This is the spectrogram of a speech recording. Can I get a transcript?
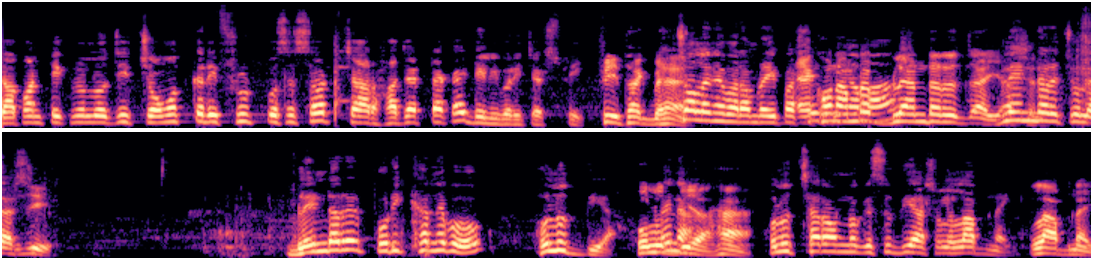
জাপান টেকনোলজি চমৎকারী ফ্রুট প্রসেসর চার হাজার টাকায় ডেলিভারি চার্জ ফ্রি ফ্রি থাকবে হ্যাঁ। চলেন এবার আমরা এই পাশে এখন আমরা ব্লেন্ডারে যাই ব্লেন্ডারে চলে আসি। ব্লেন্ডারের পরীক্ষা নেব হলুদ দিয়া হলুদ দিয়া, হ্যাঁ। হলুদ ছাড়া অন্য কিছু দিয়ে আসলে লাভ নাই। লাভ নাই।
